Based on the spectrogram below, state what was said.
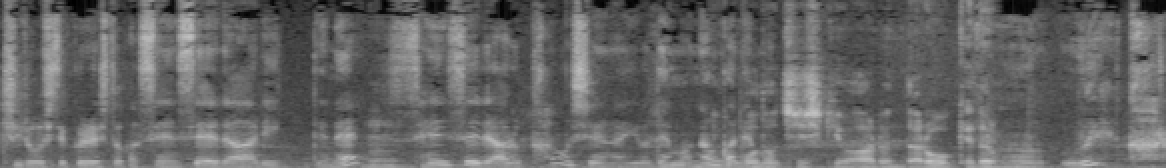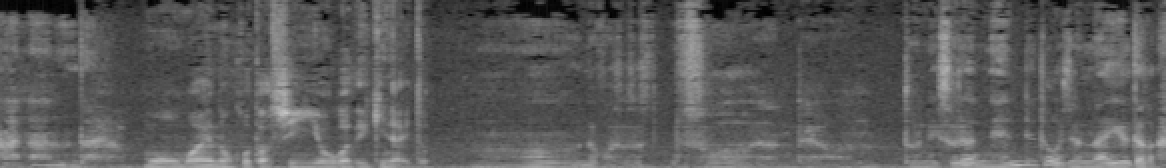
治療してくれる人が先生でありってね、うん。先生であるかもしれないよ。でもなんかねもうよっぽど知識はあるんだろうけど、うん、上からなんだよ。もうお前のことは信用ができないと。うん、うん、だからそうなんだよ。本当に。それは年齢とかじゃないよ。だから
